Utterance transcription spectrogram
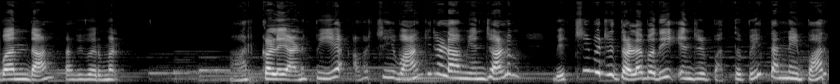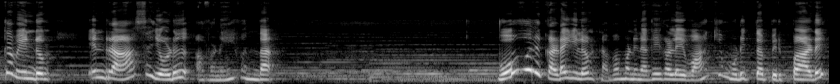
வந்தான் ரவிவர்மன். ஆட்களை அனுப்பிய அவற்றை வாங்கிடலாம் என்றாலும் வெற்றி பெற்ற தளபதி என்று பத்து பேர் தன்னை பார்க்க வேண்டும் என்ற ஆசையோடு அவனே வந்தான். ஒவ்வொரு கடையிலும் நவமணி நகைகளை வாங்கி முடித்த பிற்பாடு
